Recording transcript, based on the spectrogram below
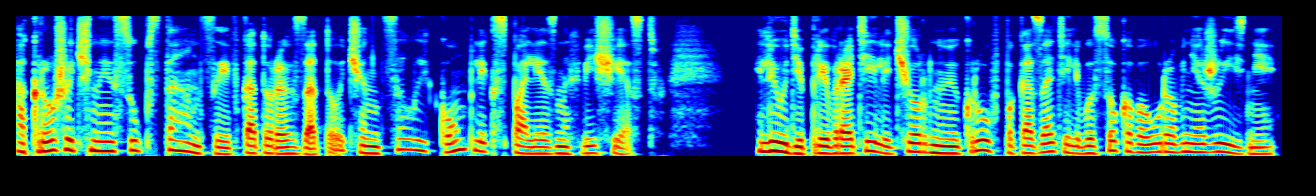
а крошечные субстанции, в которых заточен целый комплекс полезных веществ. Люди превратили черную икру в показатель высокого уровня жизни.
